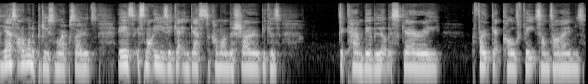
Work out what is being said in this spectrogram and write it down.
yes, I want to produce more episodes. Is it's not easy getting guests to come on the show because it can be a little bit scary. Folk get cold feet sometimes.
